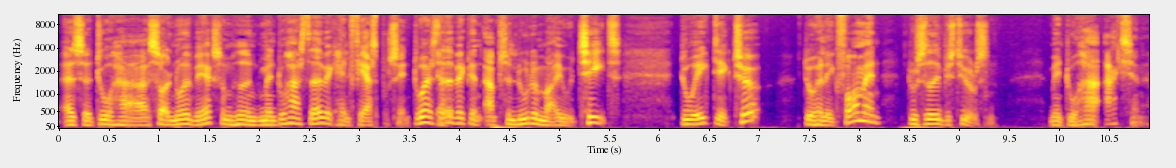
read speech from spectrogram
altså, du har solgt noget af virksomheden, men du har stadigvæk 70 procent. Du har stadigvæk ja. den absolute majoritet. Du er ikke direktør, du har ikke formand, du sidder i bestyrelsen, men du har aktierne.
